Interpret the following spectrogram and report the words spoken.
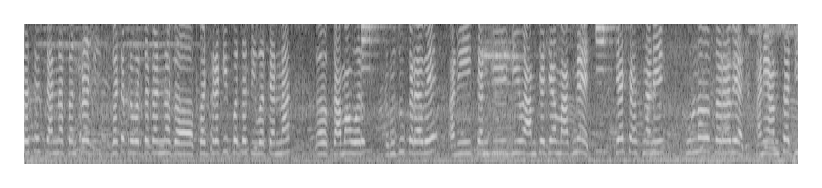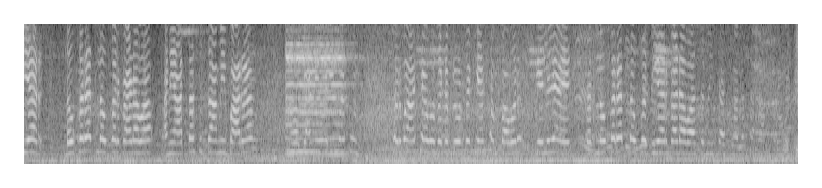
तसेच त्यांना कंत्राट गटप्रवर्तकांना कंत्राटी पद्धतीवर त्यांना कामावर रुजू करावे आणि त्यांची जी आमच्या ज्या मागण्या आहेत त्या शासनाने पूर्ण कराव्यात आणि आमचा जी आर लवकरात लवकर काढावा. आणि आत्तासुद्धा आम्ही बारा जानेवारीपासून सर्व आशा व गटप्रवर्तक या संपावर गेलेले आहेत. तर लवकरात लवकर जी आर काढावा असं मी शासनाला सांगतो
